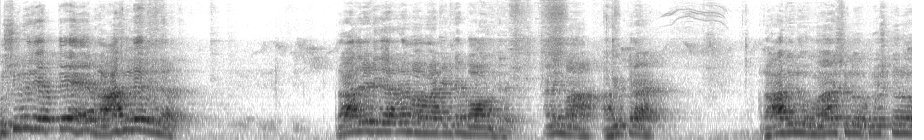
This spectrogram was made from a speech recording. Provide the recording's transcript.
ఋషులు చెప్తే రాజులే విన్నారు. రాజురెడ్డి గారు కూడా మా మాట అంటే బాగుంటుంది అని మా అభిప్రాయం. రాజులు మహర్షులు కృష్ణులు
